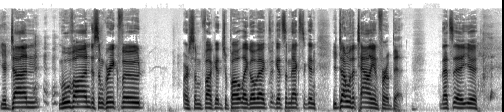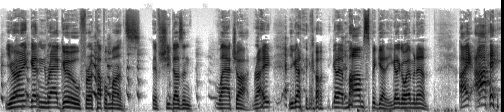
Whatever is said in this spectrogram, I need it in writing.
you're done. Move on to some Greek food or some fucking Chipotle. Go back to get some Mexican. You're done with Italian for a bit. That's it. You you aren't getting ragu for a couple months if she doesn't latch on, right? You gotta go. You gotta have mom spaghetti. You gotta go Eminem I I.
